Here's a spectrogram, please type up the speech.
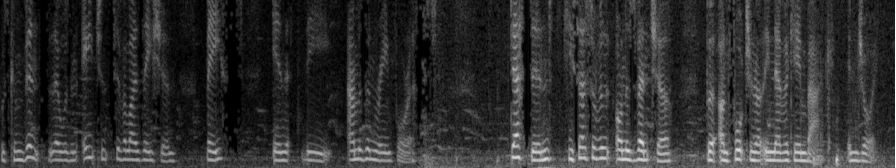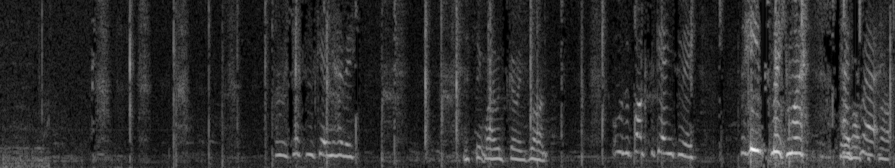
was convinced that there was an ancient civilization based in the Amazon rainforest. Destined, he set off on his venture, but unfortunately never came back. Enjoy. Oh, my chest is getting heavy. I think my one's going blunt. All the bugs are getting to me. The heat's making my head sweat. cut.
